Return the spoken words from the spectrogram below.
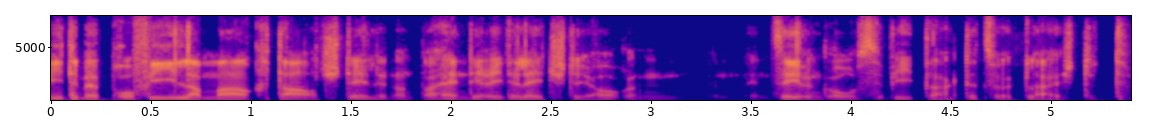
mit einem Profil am Markt darzustellen. Und da haben wir in den letzten Jahren einen, einen sehr großen Beitrag dazu geleistet.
